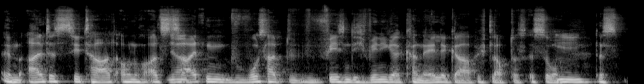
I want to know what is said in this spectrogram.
ähm, altes Zitat, auch noch als ja. Zeiten, wo es halt wesentlich weniger Kanäle gab. Ich glaube, das ist so, mhm. das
